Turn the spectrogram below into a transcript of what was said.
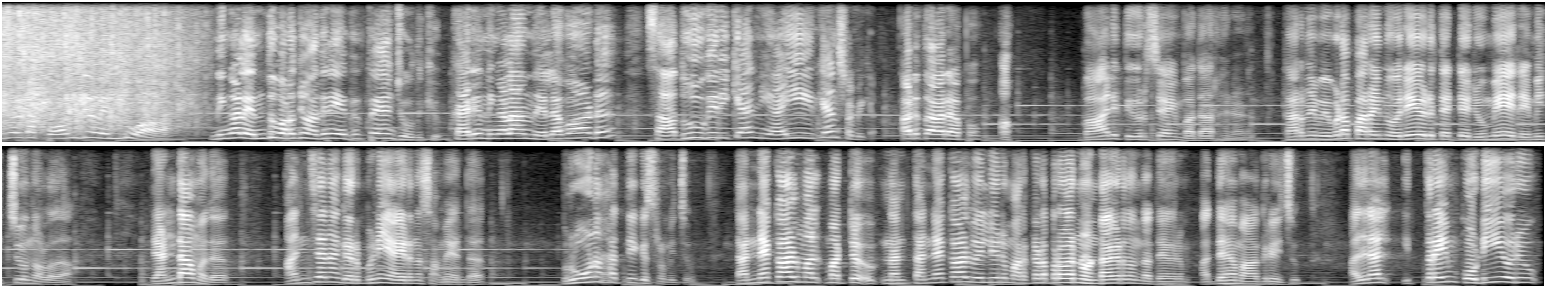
നിങ്ങളുടെ പോയിന്റുകൾ എന്തുവാ? നിങ്ങൾ എന്ത് പറഞ്ഞു അതിനെ എതിർത്ത് ഞാൻ ചോദിക്കും. കാര്യം നിങ്ങൾ ആ നിലപാട് സാധൂകരിക്കാൻ ന്യായീകരിക്കാൻ ശ്രമിക്കാം അടുത്ത ആരാപ്പോ ആ ബാലി തീർച്ചയായും വധാർഹനാണ്. കാരണം ഇവിടെ പറയുന്ന ഒരേ ഒരു തെറ്റ് രുമയെ രമിച്ചു എന്നുള്ളതാ. രണ്ടാമത് അഞ്ജന ഗർഭിണിയായിരുന്ന സമയത്ത് ഭ്രൂണഹത്യക്ക് ശ്രമിച്ചു. തന്നെക്കാൾ മറ്റു തന്നെക്കാൾ വലിയൊരു മർക്കട പ്രവർത്തനം ഉണ്ടാകരുതെന്ന് അദ്ദേഹം അദ്ദേഹം ആഗ്രഹിച്ചു. അതിനാൽ ഇത്രയും കൊടിയൊരു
